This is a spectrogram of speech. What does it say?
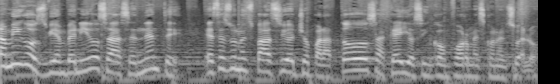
Amigos, bienvenidos a Ascendente. Este es un espacio hecho para todos aquellos inconformes con el suelo,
